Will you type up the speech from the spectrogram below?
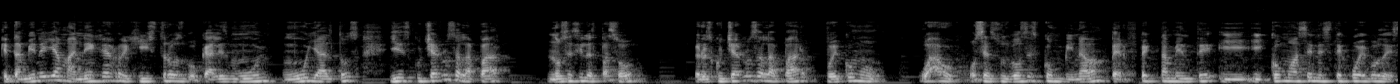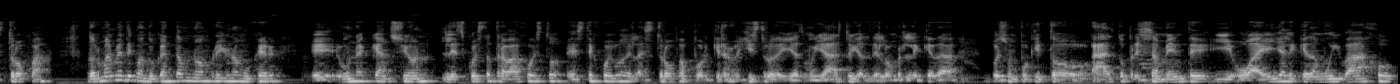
que también ella maneja registros vocales muy, muy altos y escucharlos a la par, no sé si les pasó, pero escucharlos a la par fue como, wow, o sea, sus voces combinaban perfectamente y, cómo hacen este juego de estrofa. Normalmente cuando canta un hombre y una mujer, eh, una canción les cuesta trabajo esto, este juego de la estrofa porque el registro de ella es muy alto y al del hombre le queda pues un poquito alto precisamente y o a ella le queda muy bajo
